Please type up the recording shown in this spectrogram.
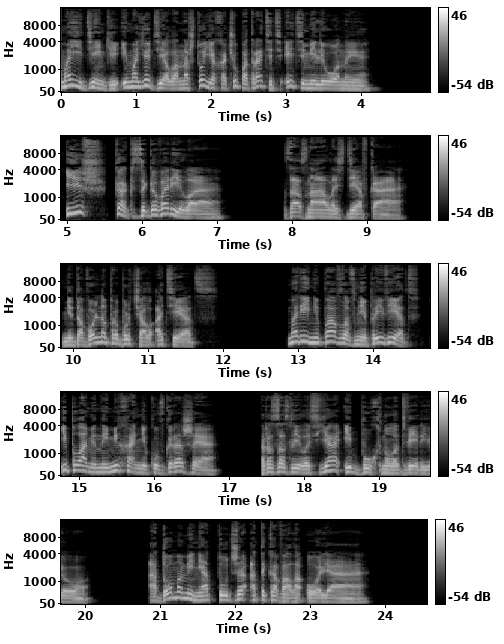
Мои деньги и мое дело, на что я хочу потратить эти миллионы. Ишь, как заговорила. Зазналась девка. Недовольно пробурчал отец. Марине Павловне привет и пламенный механику в гараже. Разозлилась я и бухнула дверью. А дома меня тут же атаковала Оля.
